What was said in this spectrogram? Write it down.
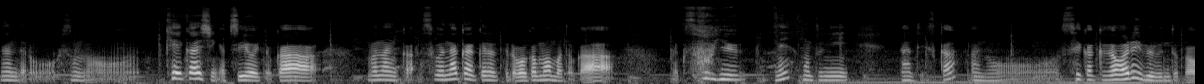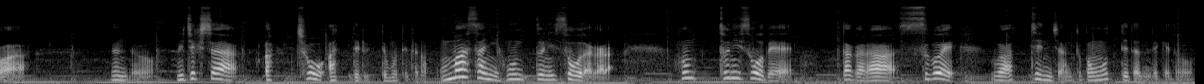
なんだろうその警戒心が強いとかまあなんかすごい仲良くなってるわがままとかなんかそういうね本当に何ていうんですか？あの性格が悪い部分とかはなんだろう。めちゃくちゃあ超合ってるって思ってたの。まさに本当にそうだから。本当にそうでだからすごいわ合ってんじゃんとか思ってたんだけど。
